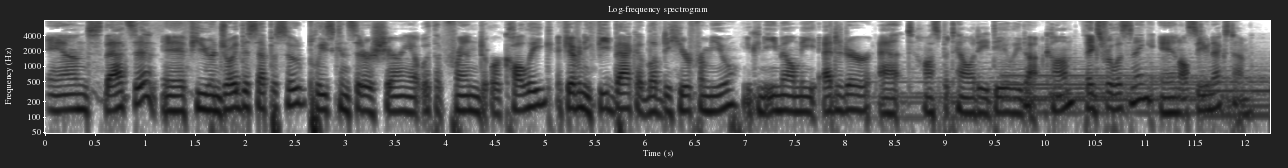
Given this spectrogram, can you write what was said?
And that's it. If you enjoyed this episode, please consider sharing it with a friend or colleague. If you have any feedback, I'd love to hear from you. You can email me editor at hospitalitydaily.com. Thanks for listening, and I'll see you next time.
